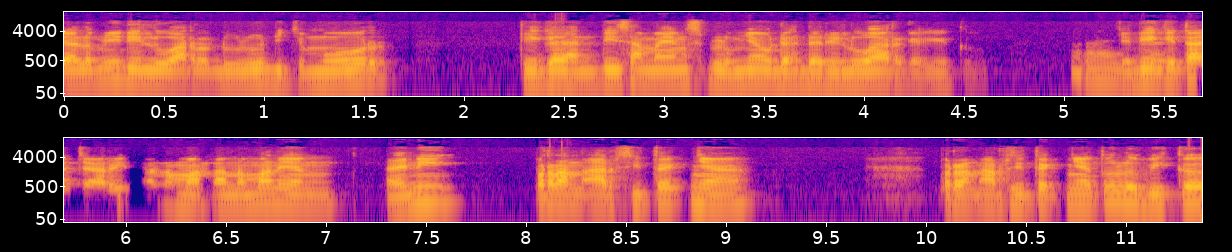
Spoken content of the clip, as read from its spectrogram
dalam ini di luar dulu dijemur, diganti sama yang sebelumnya udah dari luar kayak gitu. Okay. Jadi kita cari tanaman-tanaman yang, nah ini peran arsiteknya, peran arsiteknya tuh lebih ke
